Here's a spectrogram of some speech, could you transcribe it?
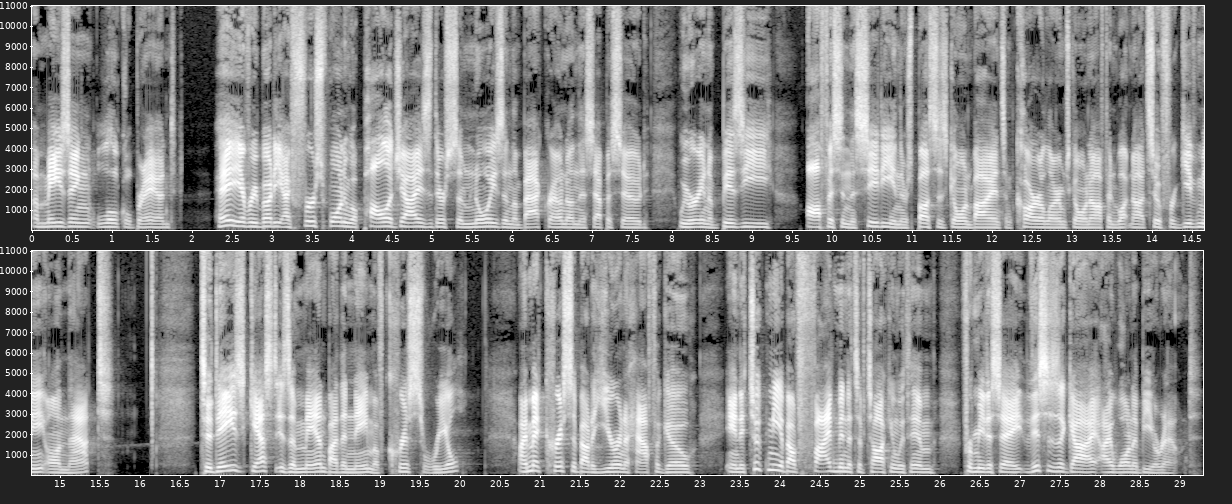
Amazing local brand. Hey, everybody, I first want to apologize. There's some noise in the background on this episode we were in a busy office in the city and there's buses going by and some car alarms going off and whatnot. So forgive me on that. Today's guest is a man by the name of Chris Real. I met Chris about a year and a half ago, and it took me about five minutes of talking with him for me to say, This is a guy I want to be around.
